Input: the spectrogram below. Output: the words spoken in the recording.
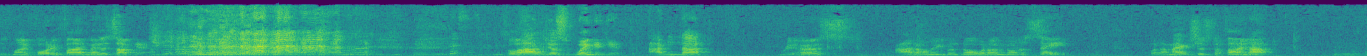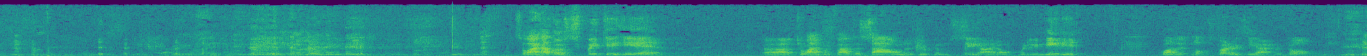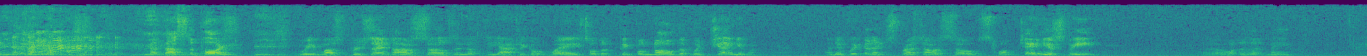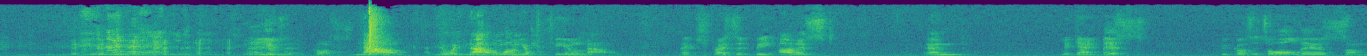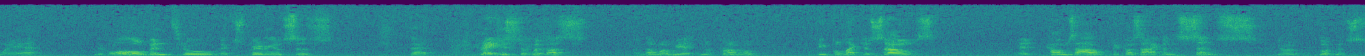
Is my 45 minutes up yet? so I'm just winging it. I'm not rehearsed. I don't even know what I'm going to say. But I'm anxious to find out. so I have a speaker here uh, to amplify the sound. As you can see, I don't really need it, but it looks very theatrical. and that's the point. We must present ourselves in a theatrical way so that people know that we're genuine. And if we can express ourselves spontaneously, uh, what does that mean? I use it, of course. Now. Do it now while you feel now. Express it, be honest, and you can't miss because it's all there somewhere. We've all been through experiences that register with us, and then when we get in the front of people like yourselves, it comes out because I can sense your goodness.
